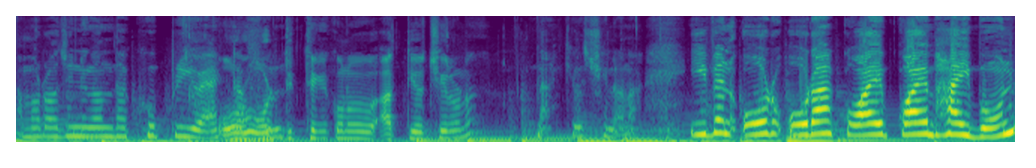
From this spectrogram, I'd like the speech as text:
আমার রজনীগন্ধা খুব প্রিয় একটা ওর দিক থেকে কোনো আত্মীয় ছিল না? না কেউ ছিল না। ইভেন ওর ওরা কয় কয় ভাই বোন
